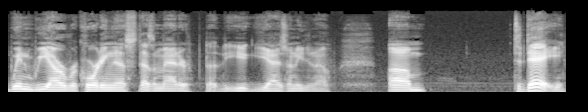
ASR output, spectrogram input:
when we are recording this, doesn't matter. You, you guys don't need to know. Um, today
